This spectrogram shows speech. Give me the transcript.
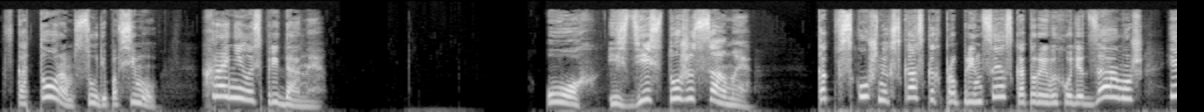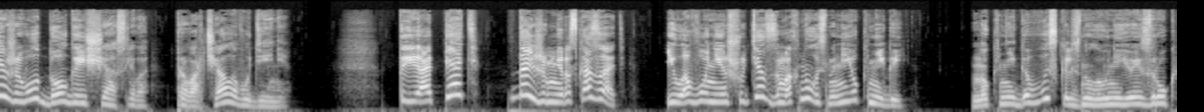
в котором, судя по всему, хранилось приданое. Ох, и здесь то же самое, как в скучных сказках про принцесс, которые выходят замуж и живут долго и счастливо, проворчала Вудини. «Ты опять? Дай же мне рассказать!» И Лавония, шутя, замахнулась на нее книгой. Но книга выскользнула у нее из рук,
